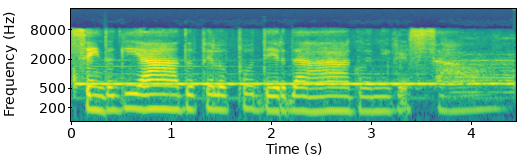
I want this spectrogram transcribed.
sendo guiado pelo poder da água universal.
